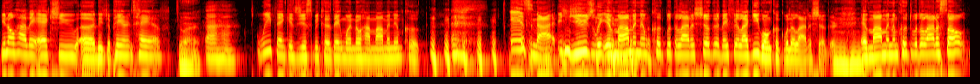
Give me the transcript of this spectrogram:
You know how they ask you, uh, did your parents have? Right. Uh huh. We think it's just because they want to know how mom and them cooked. it's not. Usually, if mom and them cooked with a lot of sugar, they feel like you're gonna cook with a lot of sugar. Mm-hmm. If mom and them cooked with a lot of salt,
